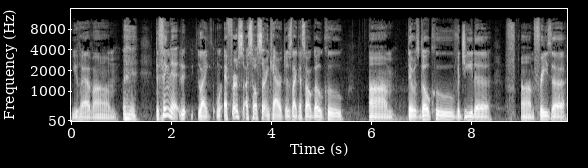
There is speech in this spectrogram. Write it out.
You have um the thing that like at first I saw certain characters like I saw Goku. Um, there was Goku, Vegeta, um, Frieza.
